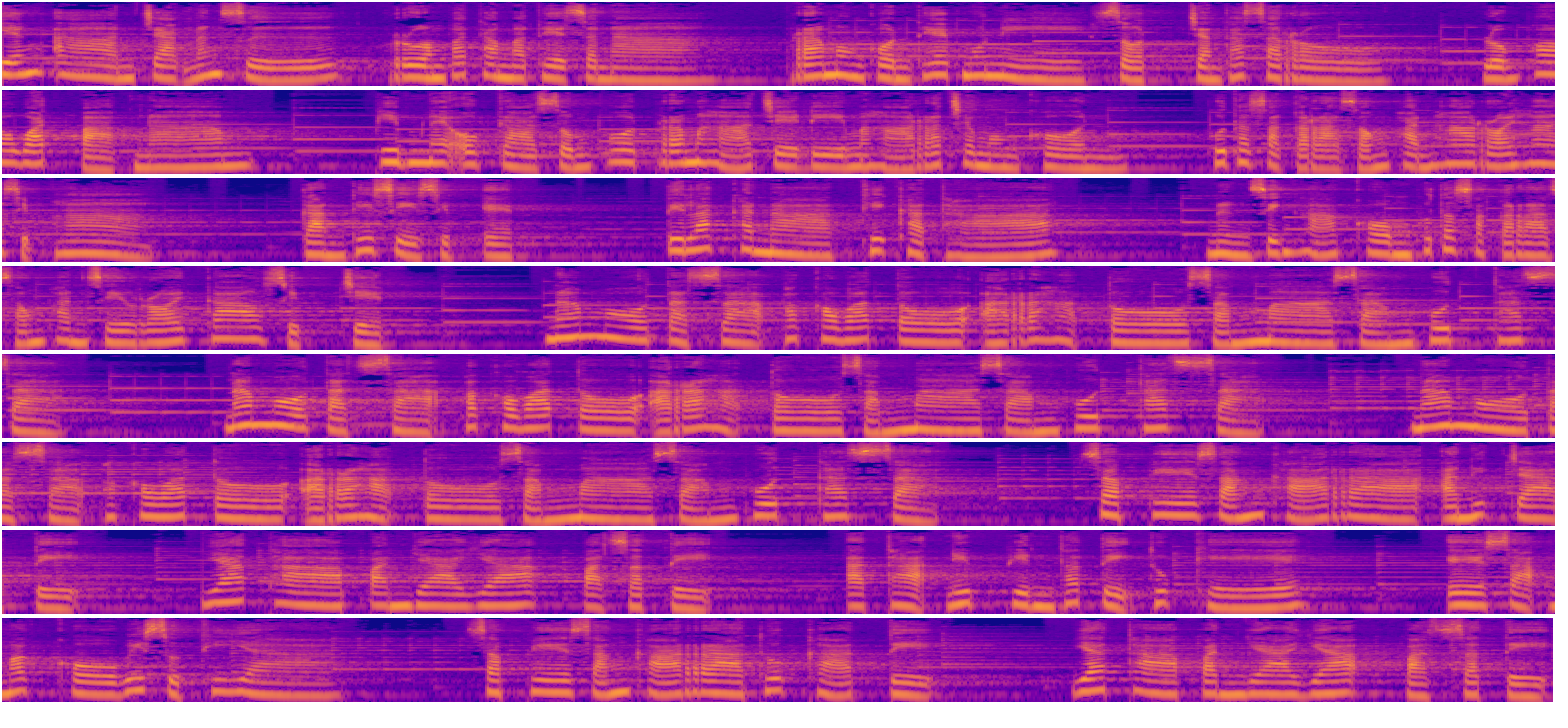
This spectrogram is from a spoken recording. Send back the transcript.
เสียงอ่านจากหนังสือรวมพระธรรมเทศนา พระมงคลเทพมุนี สดจันทสโร หลวงพ่อวัดปากน้ำ พิมพ์ในโอกาสสมโพธิพระมหาเจดีมหารัชมงคล พุทธศักราช 2555 กันที่ 41 ติลักษณาทิคาถาหนึ่งสิงหาคมพุทธศักราช 2497 นะโมตัสสะภะคะวะโต อะระหะโต สัมมาสัมพุทธัสสะนะโมตัสสะภะคะวะโต อะระหะโต สัมมาสัมพุทธัสสะนะโมตัสสะภะคะวะโต อะระหะโต สัมมาสัมพุทธัสสะสัพเพสังขาราอนิจจติยะธาปัญญายะปัสสติ อัฏฐนิพพินทติทุกเข เอสะมัคโควิสุทธิยา สเพสังขาราทุกขาติยะธาปัญญายะปัสสติ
